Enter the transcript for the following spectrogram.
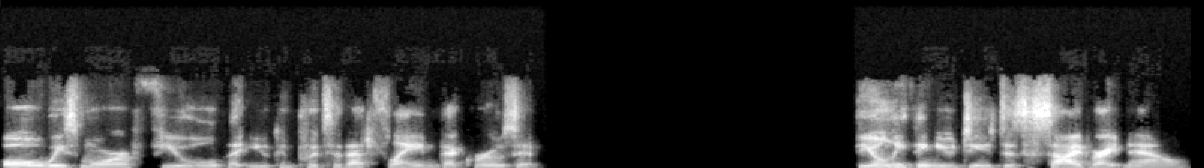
always more fuel that you can put to that flame that grows it. The only thing you need to decide right now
